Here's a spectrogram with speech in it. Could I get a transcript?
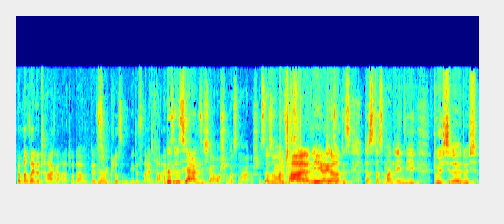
wenn man seine Tage hat oder der ja. Zyklus und wie das einen beeinflusst. Und das ist ja an sich ja auch schon was Magisches. Also wenn man Total. sich das überlegt, ja, ja. also das, das, dass man irgendwie durch, äh, durch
